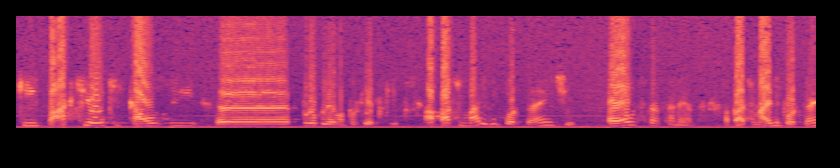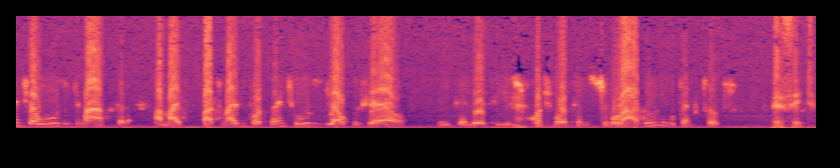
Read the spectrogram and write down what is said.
que impacte ou que cause uh, problema. Por quê? Porque a parte mais importante é o distanciamento. A parte mais importante é o uso de máscara. A mais, parte mais importante é o uso de álcool gel, entendeu? E isso é. continua sendo estimulado o tempo todo. Perfeito.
